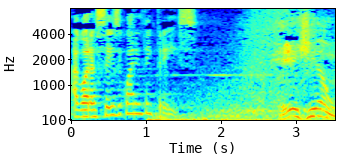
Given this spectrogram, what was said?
Agora 6 e 43. Região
